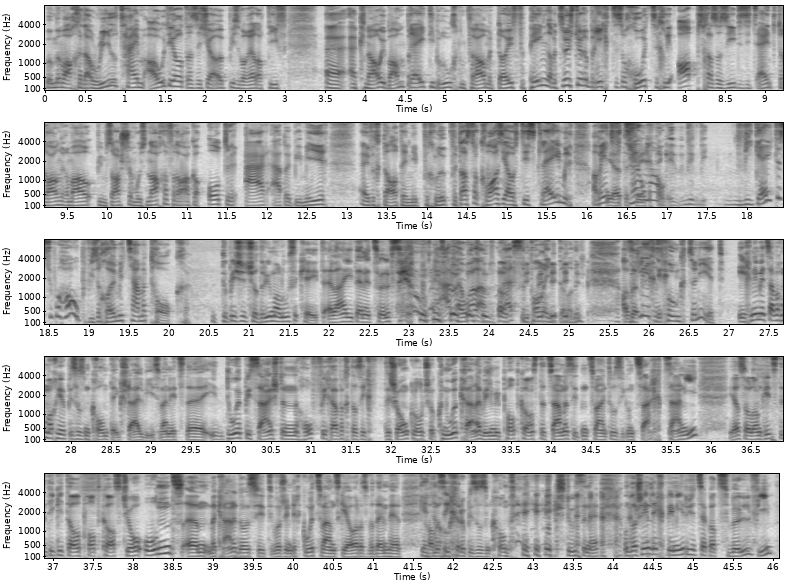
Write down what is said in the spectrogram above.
weil wir machen da Realtime-Audio. Das ist ja etwas, das relativ äh, eine genaue Bandbreite braucht und vor allem einen tiefen Ping. Aber zwischendurch bricht es so kurz ein bisschen ab. Es kann so sein, dass ich das ein oder andere Mal beim Sascha muss nachfragen oder er eben bei mir einfach da dann nicht verklüpfen. Das so quasi als Disclaimer. Aber jetzt Ja, erzähl mal. Wie, wie, geht das überhaupt? Wieso können wir zusammen talken? Du bist jetzt schon dreimal rausgefallen, allein in diesen zwölf Sekunden. Ja, voilà, that's the point, oder? Aber Also, gleich, es ich- funktioniert. Ich nehme jetzt einfach mal etwas aus dem Kontext teilweise. Wenn jetzt äh, du etwas sagst, dann hoffe ich einfach, dass ich den Jean-Claude schon genug kenne, weil wir podcasten zusammen seit dem 2016. Ja, so lange gibt es den Digital Podcast schon. Und ähm, wir kennen uns seit wahrscheinlich gut 20 Jahren. Also von dem her Genau. kann man sicher etwas aus dem Kontext rausnehmen. Und wahrscheinlich, bei mir ist jetzt ja gerade 12 Uhr.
